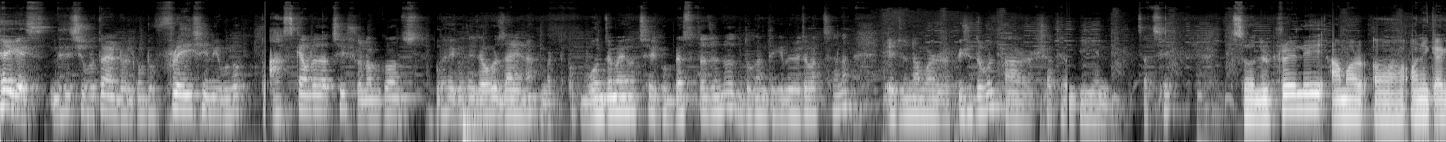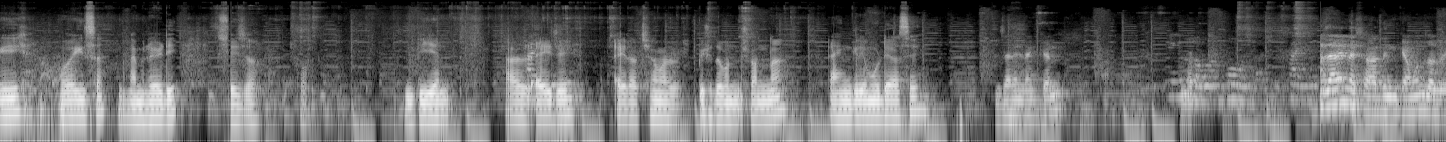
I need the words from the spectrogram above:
Hey guys this is Subrata and welcome to fresh any blog আজকে আমরা যাচ্ছি সুনামগঞ্জ। কোথায় কোথায় যাব জানি না বাট বোন জামাই হচ্ছে খুব ব্যস্ততার জন্য দোকান থেকে বেরোতে পারছে না। এর জন্য আমার পিছু দেবন আর সাথে বিএন যাচ্ছে। সো লিটারেলি আমার অনেক আগেই হয়ে গেছে আমি রেডি সেই যা বিএন আর এই যে এইটা হচ্ছে আমার পিছু দেবন সন্না। অ্যাঙ্গ্রি মুডে আছে। জানি না কেন। জানি না সারাদিন কেমন যাবে।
